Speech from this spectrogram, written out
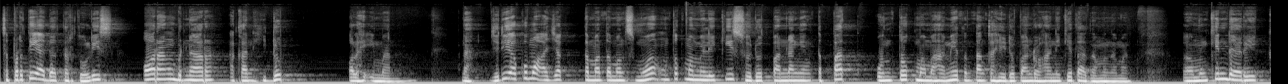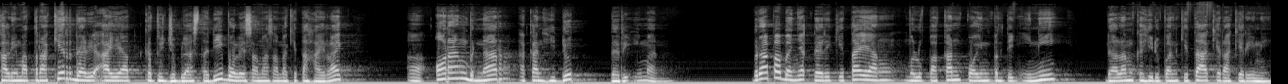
seperti ada tertulis, orang benar akan hidup oleh iman. Nah, jadi aku mau ajak teman-teman semua untuk memiliki sudut pandang yang tepat untuk memahami tentang kehidupan rohani kita, teman-teman. Uh, mungkin dari kalimat terakhir dari ayat ke-17 tadi boleh sama-sama kita highlight. Uh, orang benar akan hidup dari iman. Berapa banyak dari kita yang melupakan poin penting ini dalam kehidupan kita akhir-akhir ini?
